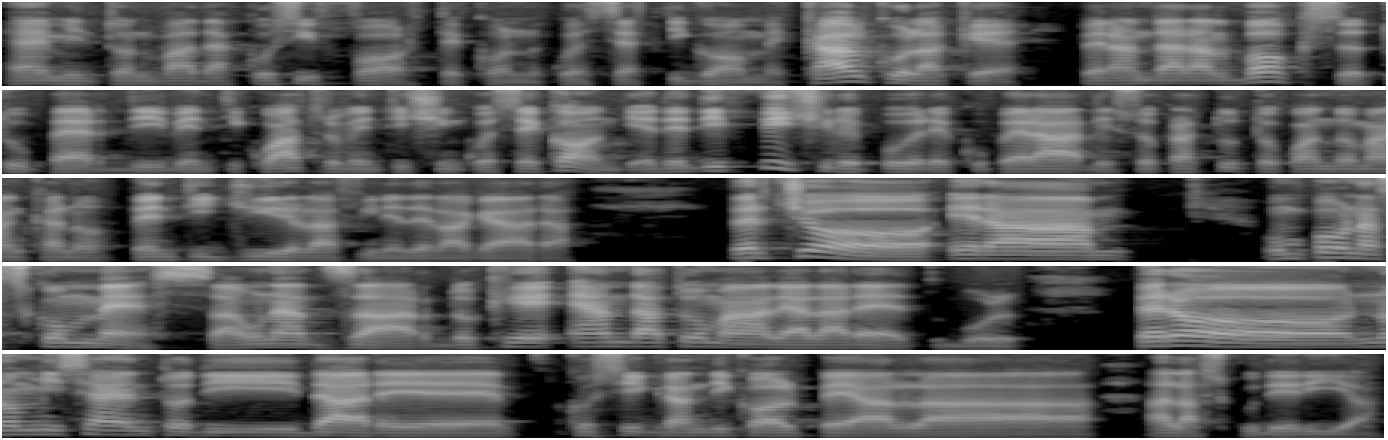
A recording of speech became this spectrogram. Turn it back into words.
Hamilton vada così forte con quel set di gomme. Calcola che per andare al box tu perdi 24-25 secondi ed è difficile poi recuperarli, soprattutto quando mancano 20 giri alla fine della gara. Perciò era un po' una scommessa, un azzardo che è andato male alla Red Bull. Però non mi sento di dare così grandi colpe alla, alla scuderia.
